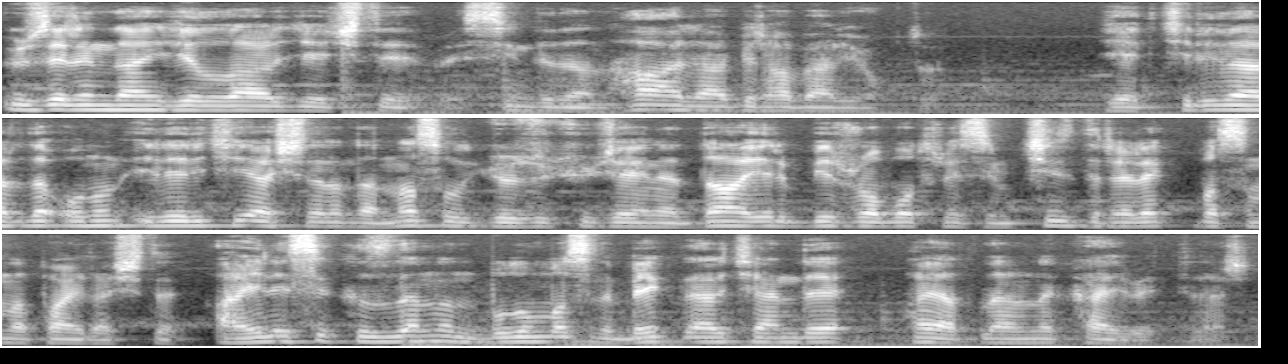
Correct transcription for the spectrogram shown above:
Üzerinden yıllar geçti ve Cindy'den hala bir haber yoktu. Yetkililer de onun ileriki yaşlarında nasıl gözükeceğine dair bir robot resim çizdirerek basına paylaştı. Ailesi kızlarının bulunmasını beklerken de hayatlarını kaybettiler.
